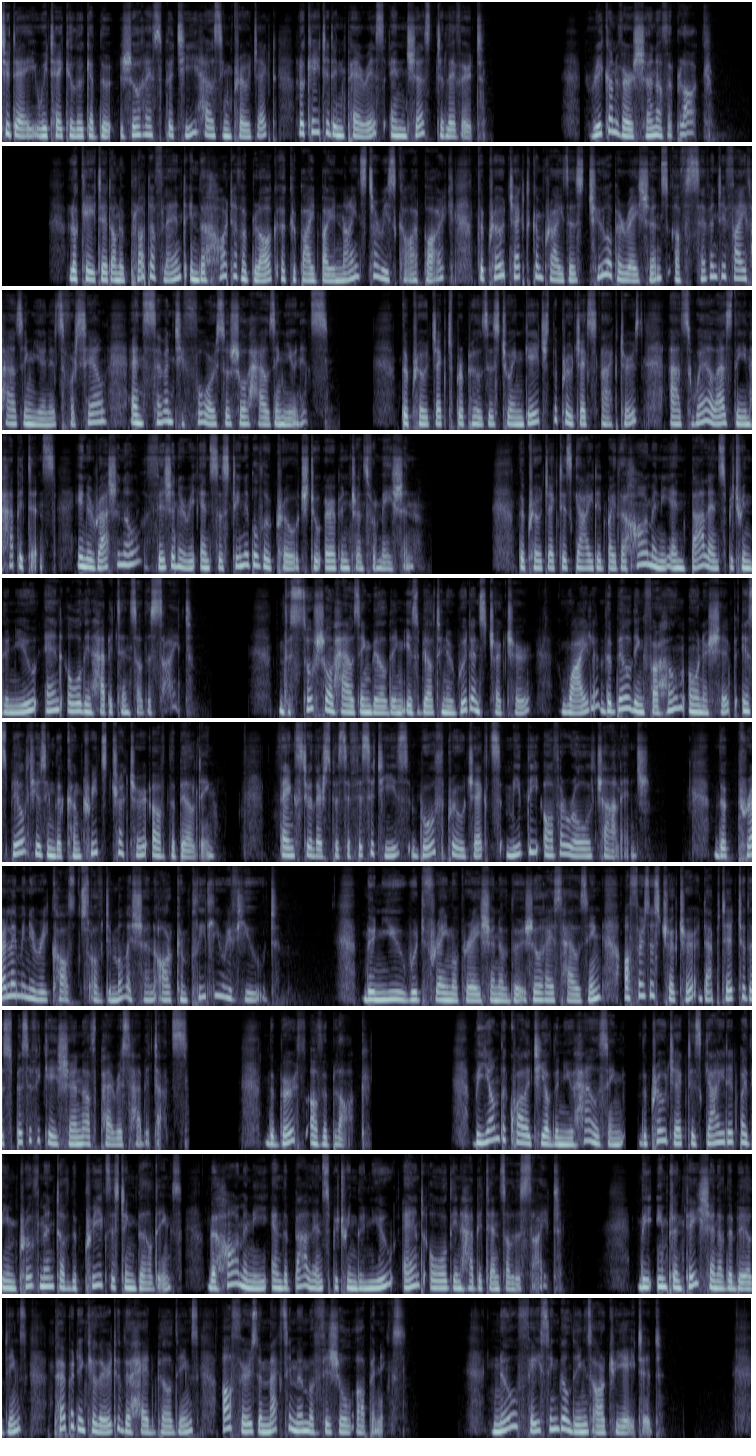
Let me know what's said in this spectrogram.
Today, we take a look at the Jaurès Petit housing project located in Paris and just delivered. Reconversion of a block. Located on a plot of land in the heart of a block occupied by a nine stories car park, the project comprises two operations of 75 housing units for sale and 74 social housing units. The project proposes to engage the project's actors as well as the inhabitants in a rational, visionary, and sustainable approach to urban transformation. The project is guided by the harmony and balance between the new and old inhabitants of the site. The social housing building is built in a wooden structure, while the building for home ownership is built using the concrete structure of the building. Thanks to their specificities, both projects meet the overall challenge. The preliminary costs of demolition are completely reviewed. The new wood frame operation of the Jaurès housing offers a structure adapted to the specification of Paris habitats. The birth of a block. Beyond the quality of the new housing, the project is guided by the improvement of the pre existing buildings, the harmony and the balance between the new and old inhabitants of the site. The implantation of the buildings, perpendicular to the head buildings, offers a maximum of visual openings. No facing buildings are created.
